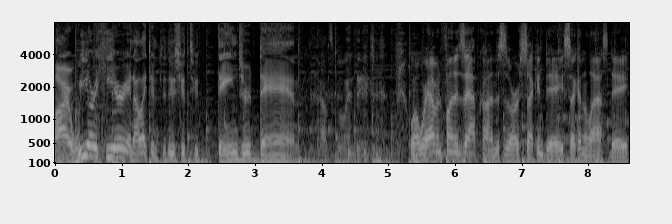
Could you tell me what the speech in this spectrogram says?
All right, we are here, and I'd like to introduce you to Danger Dann. How's it going, Dann? well, we're having fun at ZapCon. This is our second day, second to last day.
